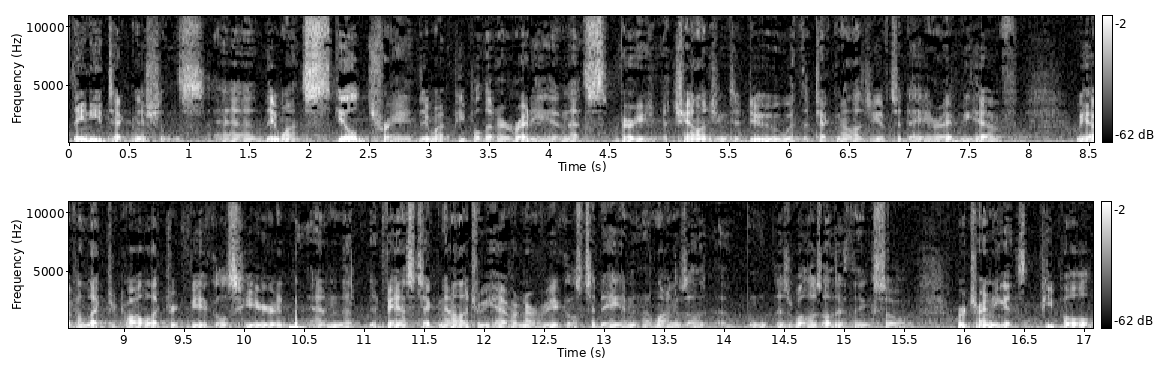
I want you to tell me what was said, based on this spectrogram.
they need technicians and they want skilled trade. They want people that are ready, and that's very challenging to do with the technology of today. Right? We have we have electric all electric vehicles here and, and the advanced technology we have in our vehicles today and along as other as well as other things. So we're trying to get people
